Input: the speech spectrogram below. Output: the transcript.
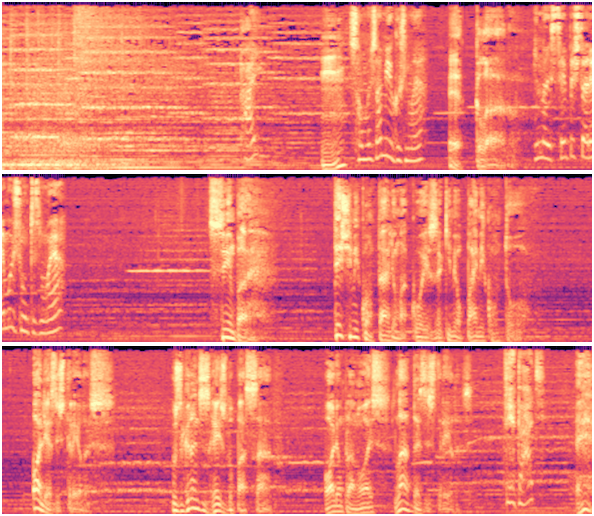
Somos amigos, não é? É claro. E nós sempre estaremos juntos, não é? Simba, deixe-me contar-lhe uma coisa que meu pai me contou. Olhe as estrelas. Os grandes reis do passado olham para nós lá das estrelas. Verdade? É.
